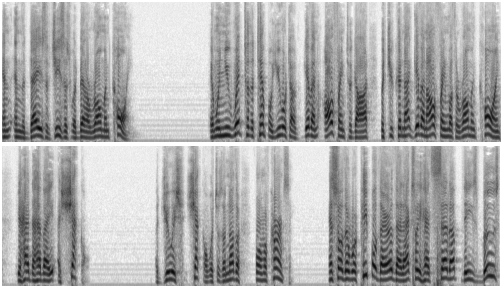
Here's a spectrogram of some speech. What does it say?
in, in the days of Jesus would have been a Roman coin. And when you went to the temple, you were to give an offering to God, but you could not give an offering with a Roman coin. You had to have a, a shekel, a Jewish shekel, which is another form of currency. And so there were people there that actually had set up these booths,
